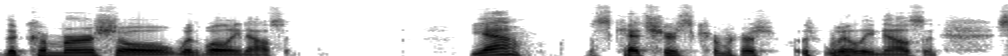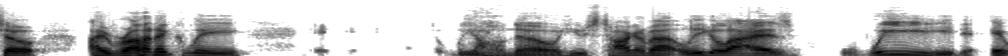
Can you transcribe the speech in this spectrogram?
the commercial with Willie Nelson? Yeah. The Skechers commercial with Willie Nelson. So, ironically, eh, we all know he was talking about legalize weed. It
